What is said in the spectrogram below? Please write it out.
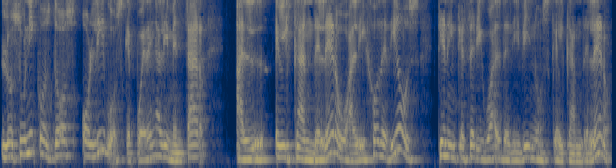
los únicos dos olivos que pueden alimentar al el candelero o al Hijo de Dios tienen que ser igual de divinos que el candelero.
